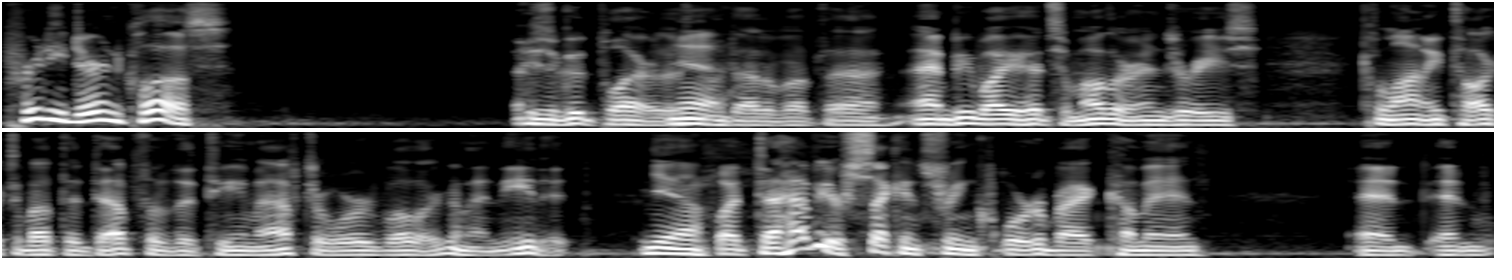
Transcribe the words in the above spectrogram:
pretty darn close. He's a good player. There's Yeah. no doubt about that. And BYU had some other injuries. Kalani talked about the depth of the team afterward. Well, they're going to need it. Yeah. But to have your second string quarterback come in and and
